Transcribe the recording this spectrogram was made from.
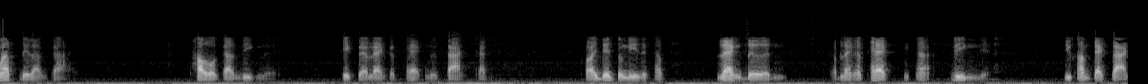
มัดในร่างกาย เท่ากับการวิ่งเลย เพียงแต่แรงกระแทกนื้อต่างกัน ขอให้เน้นตรงนี้นะครับ แรงเดินกับแรงกระแทกที่ขณะวิ่งเนี่ย มีความแตกต่าง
